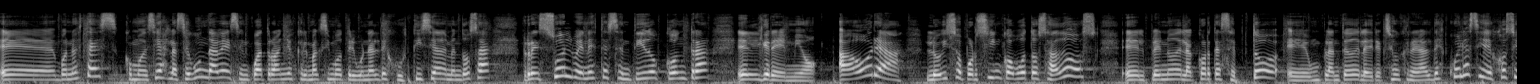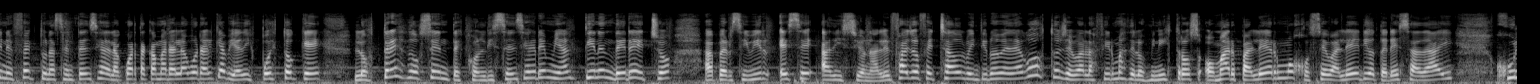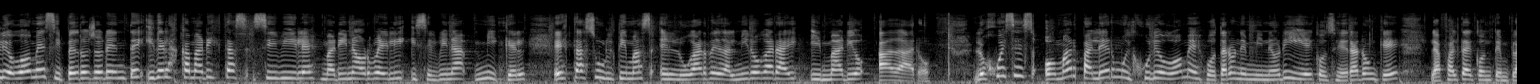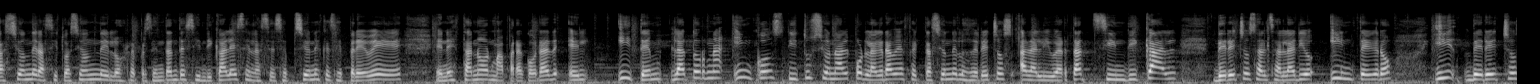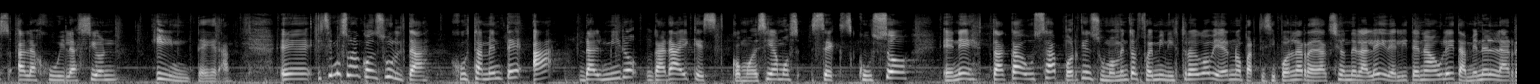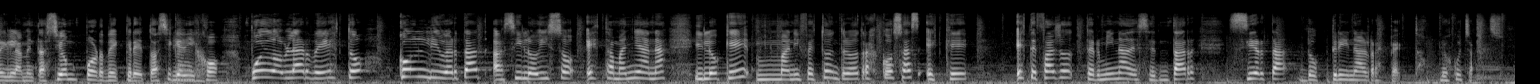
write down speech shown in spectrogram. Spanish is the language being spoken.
Eh, bueno, esta es, como decías, la segunda vez en cuatro años que el máximo Tribunal de Justicia de Mendoza resuelve en este sentido contra el gremio. Ahora lo hizo por cinco votos a dos. El Pleno de la Corte aceptó eh, un planteo de la Dirección General de Escuelas y dejó sin efecto una sentencia de la Cuarta Cámara Laboral que había dispuesto que los tres docentes con licencia gremial tienen derecho a percibir ese adicional. El fallo fechado el 29 de agosto lleva las firmas de los ministros Omar Palermo, José Valerio, Teresa Day, Julio Gómez y Pedro Llorente y de las camaristas civiles Marina Orbelli y Silvina Miquel, estas últimas en lugar de Dalmiro Garay y Mario Adaro. Los jueces Omar Palermo y Julio Gómez votaron en minoría y consideraron que la falta de contemplación de la situación de los representantes sindicales en las excepciones que se prevé en esta norma para cobrar el ítem la torna inconstitucional por la grave afectación de los derechos a la libertad sindical, derechos al salario íntegro y derechos a la jubilación íntegra. Eh, hicimos una consulta justamente a Dalmiro Garay, que como decíamos se excusó en esta causa porque en su momento él fue ministro de gobierno, participó en la redacción de la ley del ITEN Aula y también en la reglamentación por decreto. Así que dijo, puedo hablar de esto con libertad, así lo hizo esta mañana y lo que manifestó entre otras cosas es que este fallo termina de sentar cierta doctrina al respecto. Lo escuchamos.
